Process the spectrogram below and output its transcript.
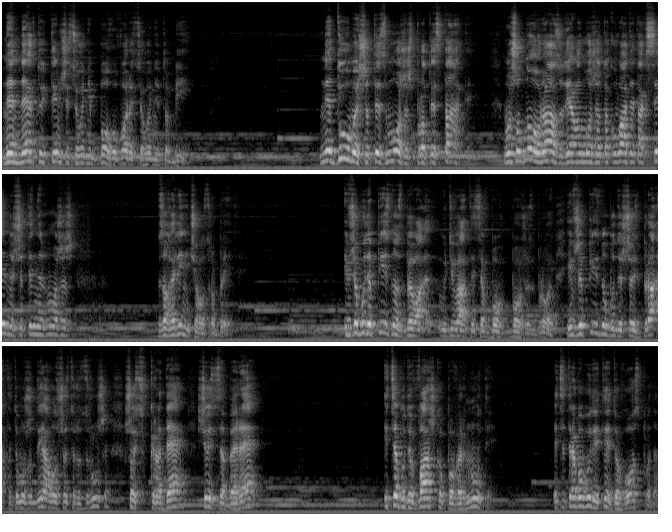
Не нехтуй тим, що сьогодні Бог говорить сьогодні тобі. Не думай, що ти зможеш протистати. Що одного разу диявол може атакувати так сильно, що ти не зможеш взагалі нічого зробити. І вже буде пізно вдіватися в Божу зброю. І вже пізно буде щось брати, тому що диявол щось розрушить, щось вкраде, щось забере. І це буде важко повернути. І це треба буде йти до Господа,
